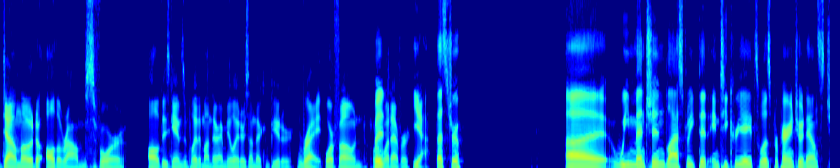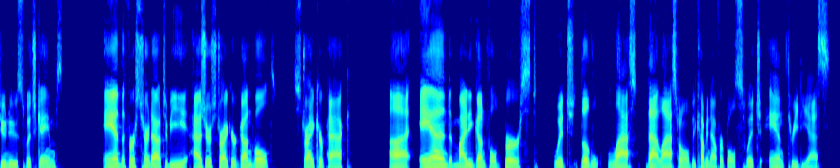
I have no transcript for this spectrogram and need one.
download all the ROMs for all of these games and play them on their emulators on their computer Right. or phone or But- whatever. Yeah, that's true. Uh, we mentioned last week that Inti Creates was preparing to announce two new Switch games, and the first turned out to be Azure Striker Gunvolt Striker Pack, uh, and Mighty Gunvolt Burst, which the last that last one will be coming out for both Switch and 3DS.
